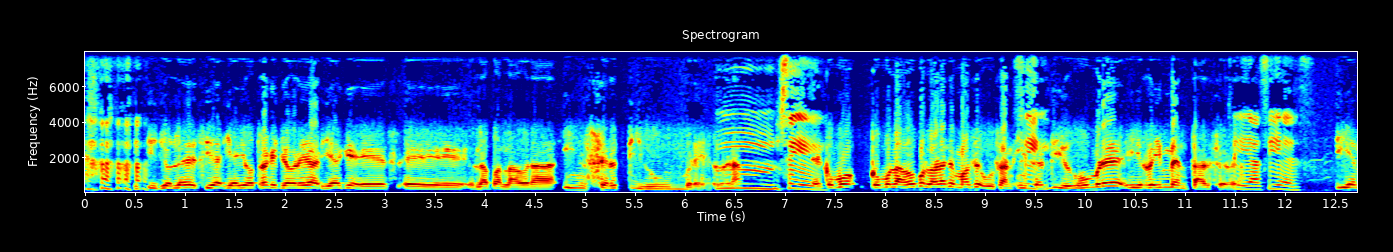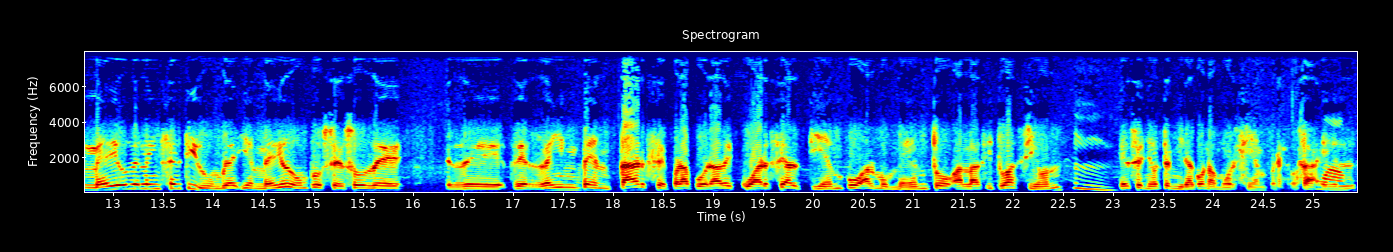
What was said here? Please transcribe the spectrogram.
Y yo le decía, y hay otra que yo agregaría que es eh, la palabra incertidumbre, ¿verdad? Mm, sí. Es como, como las dos palabras que más se usan, Sí. incertidumbre y reinventarse, ¿verdad? Sí, así es. Y en medio de la incertidumbre y en medio de un proceso de, de, de reinventarse para poder adecuarse al tiempo, al momento, a la situación, Mm, el Señor te mira con amor siempre. O sea, Wow. Él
